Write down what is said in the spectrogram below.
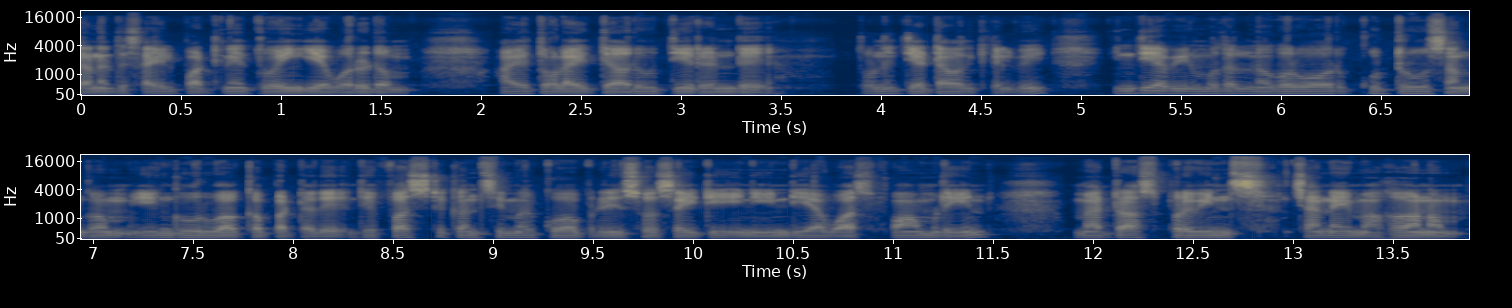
தனது செயல்பாட்டினை துவங்கிய வருடம் ஆயிரத்தி தொள்ளாயிரத்தி அறுபத்தி ரெண்டு. தொண்ணூற்றி எட்டாவது கேள்வி. இந்தியாவின் முதல் நுகர்வோர் கூட்டுறவு சங்கம் எங்கு உருவாக்கப்பட்டது? The first consumer cooperative society in India was formed in Madras province Chennai மாகாணம்.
